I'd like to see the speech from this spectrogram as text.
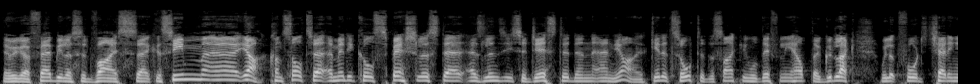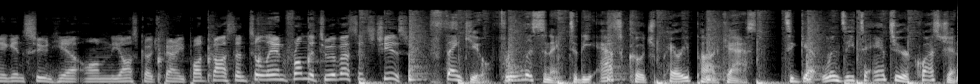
There we go. Fabulous advice. Uh, Kasim, uh, yeah, consult a, medical specialist, uh, as Lindsay suggested, and, and yeah, get it sorted. The cycling will definitely help though. Good luck. We look forward to chatting again soon here on the Ask Coach Parry podcast. Until then, from the two of us, it's cheers. Thank you for listening to the Ask Coach Parry podcast. To get Lindsay to answer your question,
